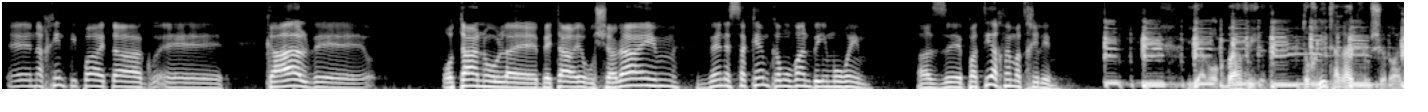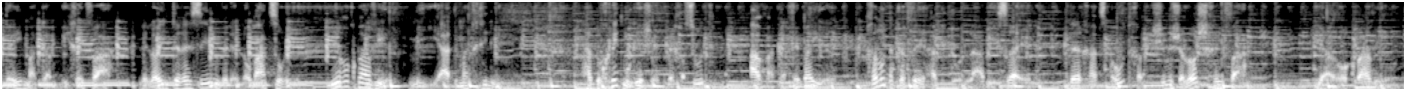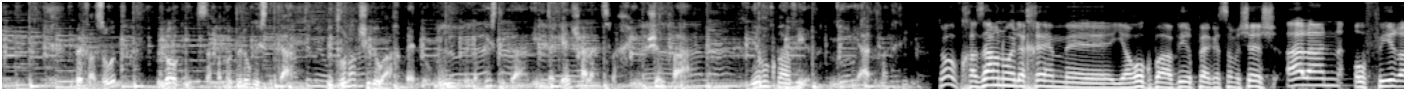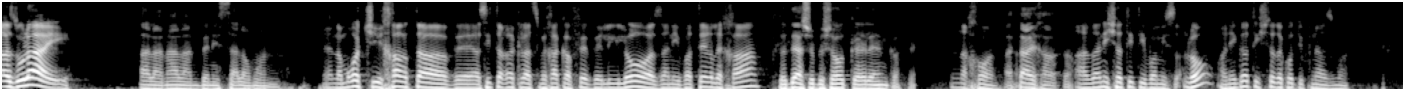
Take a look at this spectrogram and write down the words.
ונכין טיפה את הקהל ואותנו לביתר ירושלים, ונסכם כמובן בהימורים. אז פתיח ומתחילים. ירוק באוויר, תוכנית הרדיו של אוהדי מכבי חיפה, ללא אינטרסים וללא מעצורים. ירוק באוויר, מיד מתחילים. התוכנית מוגשת בחסות אב הקפה בעיר, חנות הקפה הגדולה בישראל, דרך העצמאות 53 חיפה. ירוק באוויר. בחסות לוגי, ספנות ולוגיסטיקה, פתרונות שילוח בינלאומי ולוגיסטיקה עם דגש על הצרכים שלך. ירוק באוויר, מיד מתחילים. טוב, חזרנו אליכם, אה, ירוק באוויר, פרק 26. אהלן, אופיר אזולאי. אהלן, אהלן, בני סלומון. למרות שאיחרת ועשית רק לעצמך קפה ולי לא, אז אני אוותר לך. אתה יודע שבשעות כאלה אין קפה. נכון. אתה איחרת. אז אני שתיתי במשרד. לא, אני הגעתי שתי דקות לפני הזמן.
